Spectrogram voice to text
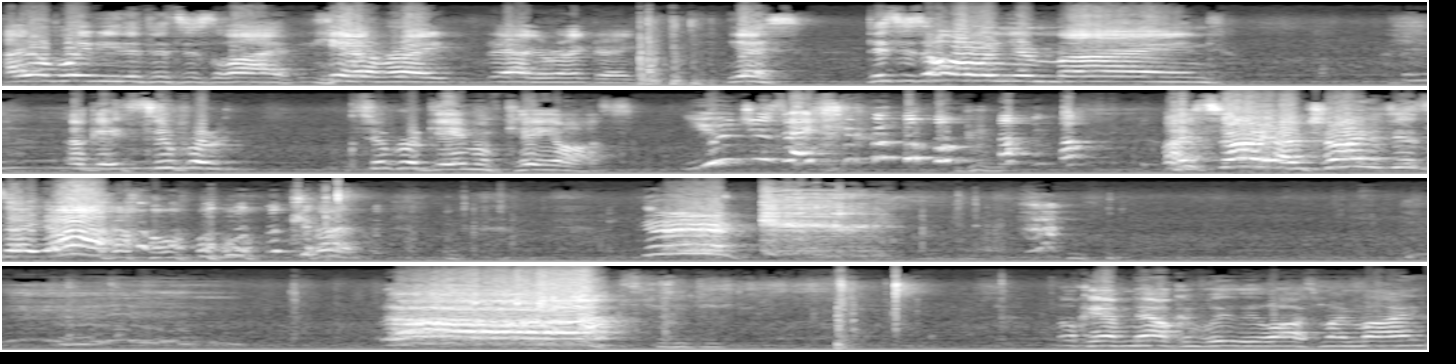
I don't believe you that this is live. Yeah, right. Yeah, you're right, Greg. Yes, this is all in your mind. Okay, super, super game of chaos. You just said you. I'm sorry. I'm trying to just like ah, oh, God. Ah! Okay, I've now completely lost my mind.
